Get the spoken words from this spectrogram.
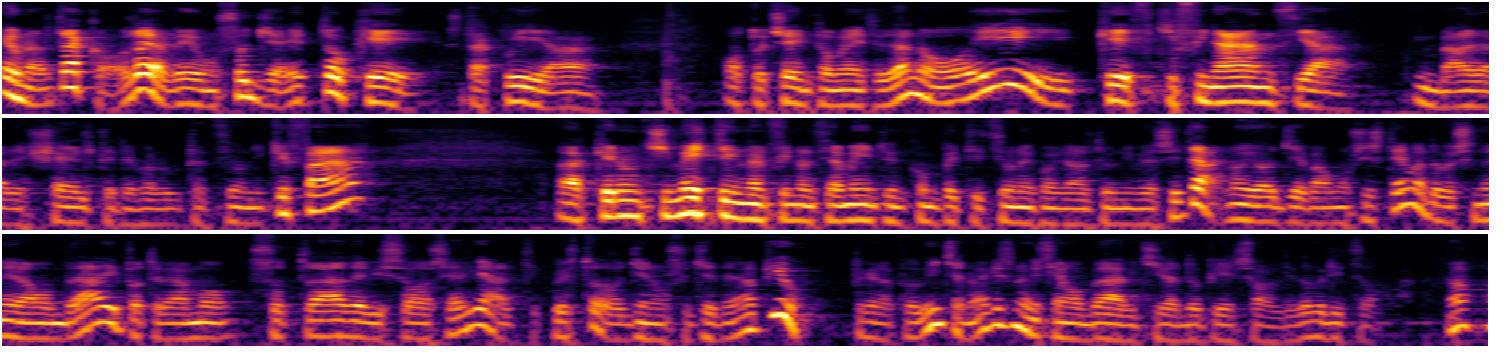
e un'altra cosa è avere un soggetto che sta qui a 800 metri da noi, che ci finanzia in base alle scelte e alle valutazioni che fa, eh, che non ci mette nel finanziamento in competizione con le altre università. Noi oggi avevamo un sistema dove se noi eravamo bravi potevamo sottrarre risorse agli altri, questo oggi non succederà più, perché la provincia non è che se noi siamo bravi ci raddoppia i soldi, dove li trova? No?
